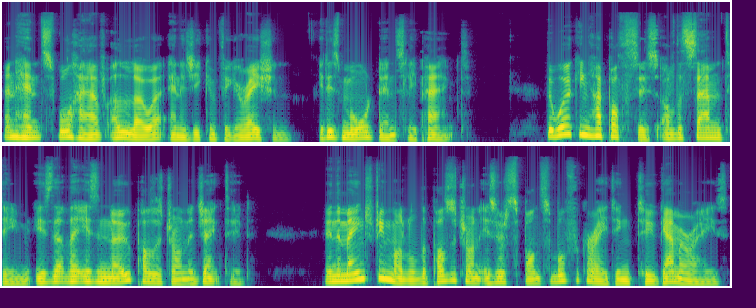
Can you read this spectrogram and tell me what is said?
and hence will have a lower energy configuration. It is more densely packed. The working hypothesis of the SAM team is that there is no positron ejected. In the mainstream model, the positron is responsible for creating two gamma rays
